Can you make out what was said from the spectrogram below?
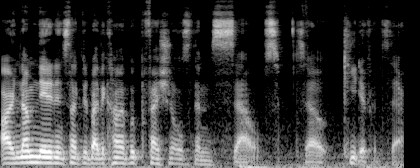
are nominated and selected by the comic book professionals themselves. So, key difference there.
